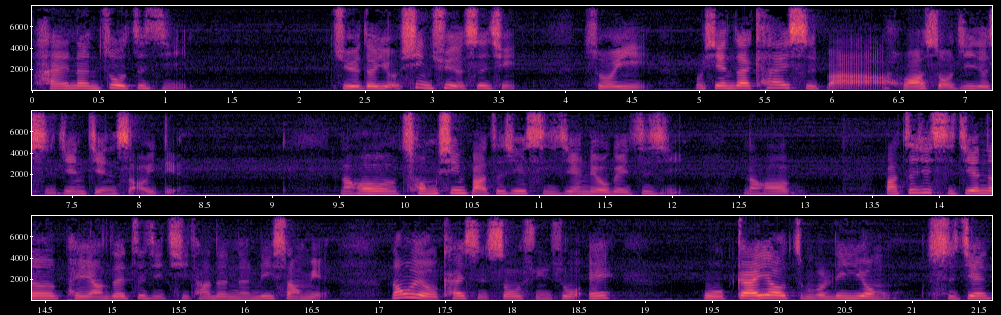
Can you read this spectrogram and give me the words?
还能做自己觉得有兴趣的事情。所以我现在开始把划手机的时间减少一点，然后重新把这些时间留给自己，然后。把这些时间呢培养在自己其他的能力上面，然后我有开始搜寻说，哎，我该要怎么利用时间？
